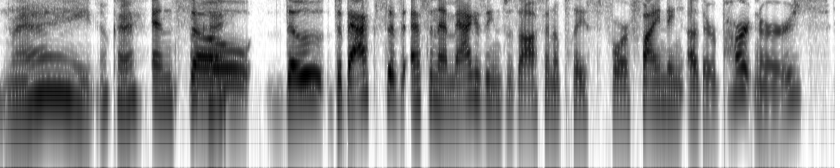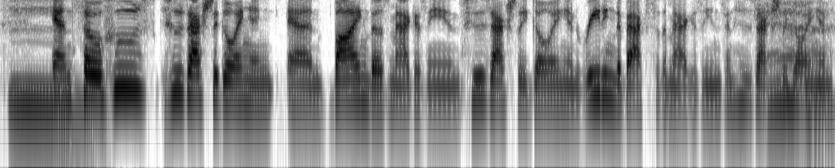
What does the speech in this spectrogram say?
right. Okay. And so though the backs of S&M magazines was often a place for finding other partners. And so hmm. who's who's actually going and, and buying those magazines? Who's actually going and reading the backs of the magazines? And who's actually going and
